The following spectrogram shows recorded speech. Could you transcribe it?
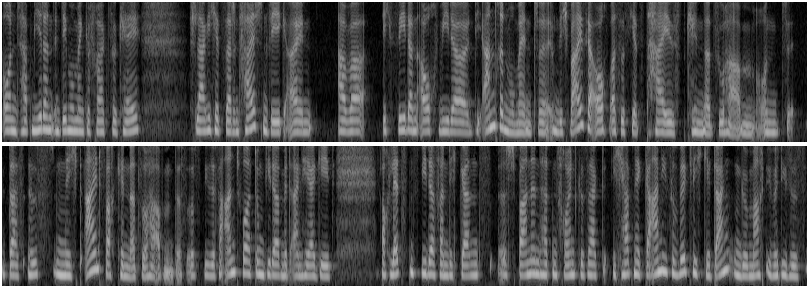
Und habe mir dann in dem Moment gefragt, so, okay, schlage ich jetzt da den falschen Weg ein? Aber ich sehe dann auch wieder die anderen Momente und ich weiß ja auch, was es jetzt heißt, Kinder zu haben. Und das ist nicht einfach, Kinder zu haben. Das ist diese Verantwortung, die damit einhergeht. Auch letztens wieder fand ich ganz äh, spannend, hat ein Freund gesagt, ich habe mir gar nicht so wirklich Gedanken gemacht über dieses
